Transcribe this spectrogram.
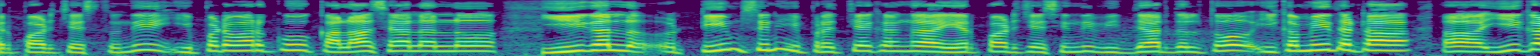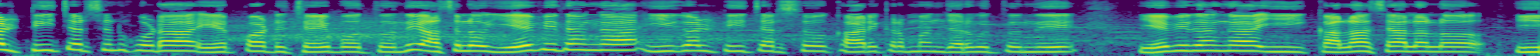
ఏర్పాటు చేస్తుంది. ఇప్పటి వరకు కళాశాలల్లో ఈగల్ టీమ్స్ని ప్రత్యేకంగా ఏర్పాటు చేసింది విద్యార్థులతో. ఇక మీదట ఈగల్ టీచర్స్ను కూడా ఏర్పాటు చేయబోతుంది. అసలు ఏ విధంగా ఈగల్ టీచర్స్ కార్యక్రమం జరుగుతుంది జరుగుతుంది. ఏ విధంగా ఈ కళాశాలలో ఈ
